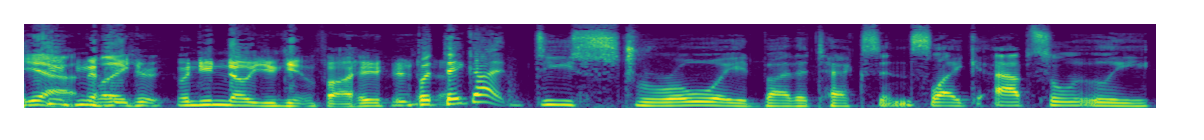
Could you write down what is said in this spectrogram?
Yeah, you know like- when you know you're getting fired. But they got destroyed by the Texans, like absolutely.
